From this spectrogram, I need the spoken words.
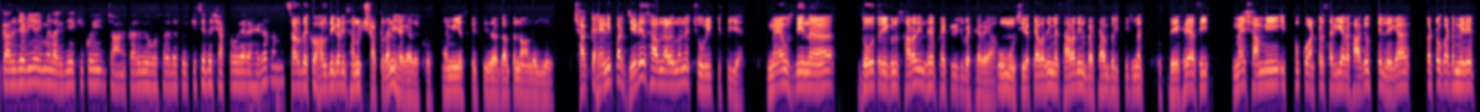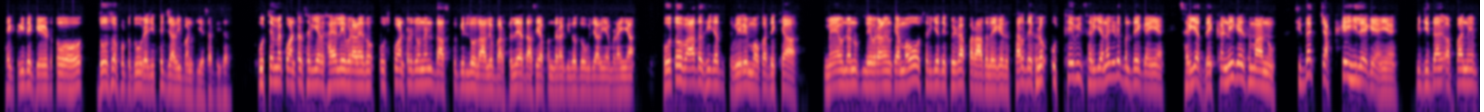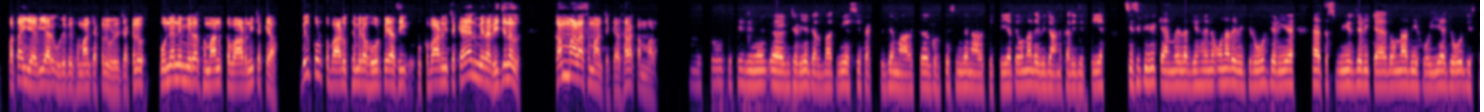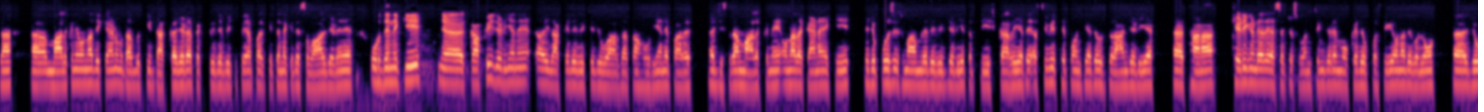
ਗੱਲ ਜਿਹੜੀ ਹੈ ਇਵੇਂ ਲੱਗਦੀ ਹੈ ਕਿ ਕੋਈ ਜਾਣਕਾਰ ਵੀ ਹੋ ਸਕਦਾ, ਕੋਈ ਕਿਸੇ ਤੇ ਸ਼ੱਕ ਵਗੈਰਾ ਹੈਗਾ ਤੁਹਾਨੂੰ? ਸਰ, ਦੇਖੋ ਹਲਦੀ ਘੜੀ ਸਾਨੂੰ ਸ਼ੱਕ ਤਾਂ ਨਹੀਂ ਹੈਗਾ, ਦੇਖੋ। ਐਵੇਂ ਇਸ ਕਿਸੇ ਚੀਜ਼ ਦਾ ਗਲਤ ਨਾਂ ਲਈਏ। ਸ਼ੱਕ ਹੈ ਨਹੀਂ, ਪਰ ਜਿਹੜੇ ਹਿਸਾਬ ਨਾਲ ਉਹਨਾਂ ਨੇ ਚੋਰੀ ਕੀਤੀ ਹੈ, ਮੈਂ ਉਸ ਦਿਨ 2 ਤਰੀਕ ਨੂੰ ਸਾਰਾ ਦਿਨ ਫੈਕਟਰੀ 'ਚ ਬੈਠਾ ਰਿਹਾ। ਉਹ ਮੁਨਸ਼ੀ ਰੱਖਿਆ ਵਾ ਸੀ, ਮੈਂ ਸਾਰਾ ਦਿਨ ਬੈਠਾ, ਬਰੀਕੀ 'ਚ ਮੈਂ ਦੇਖ ਰਿਹਾ ਸੀ। ਮੈਂ ਸ਼ਾਮੀ ਇੱਥੋਂ ਕੁਆਂਟਰ ਸਰੀਆ ਰਖਾ ਕੇ ਉੱਥੇ ਲੈ ਗਿਆ। ਘੱਟੋ ਘੱਟ ਮੇਰੇ ਫੈਕਟਰੀ ਦੇ ਗੇਟ ਤੋਂ ਉਹ 200 ਫੁੱਟ ਦੂਰ ਹੈ ਜਿੱਥੇ ਜਾਲੀ ਬਣਦੀ ਹੈ ਸਾਡੀ, ਸਰ। ਉੱਥੇ ਮੈਂ ਕੁਆਂਟਰ ਸਰੀਆ ਰਖਾਇਆ ਲੇਬਰ ਵਾਲਿਆਂ ਤੋਂ। ਉਸ ਕੁਆਂਟਰ 'ਚ ਉਹਨਾਂ ਨੇ 10 ਕੁ ਕਿਲੋ ਲਾ ਲਿਓ, ਵਰਤ ਲਿਆ 10 ਜਾਂ 15 ਕਿਲੋ ਦੋ ਕੁ ਜਾਲੀਆਂ ਬਣਾਈਆਂ। ਉਹ ਤੋਂ ਬਾਅਦ ਅਸੀਂ ਜਦ ਸਵੇਰੇ ਮੌਕਾ ਦੇਖਿਆ, ਮੈਂ ਉਹਨਾਂ ਨੂੰ, ਲੇਬਰ ਵਾਲਿਆਂ ਨੂੰ ਕਿਹਾ, ਮੈਂ, ਉਹ ਸਰੀਆ ਦੇਖੋ ਜਿਹੜਾ ਆਪਾਂ ਰਾਤ ਲੈ ਗਏ ਸਰ ਦੇਖ ਲਓ, ਉੱਥੇ ਵੀ ਸਰੀਆ ਨਾ ਜਿਹੜੇ ਬੰਦੇ ਗਏ ਆ ਸਰੀਆ ਦੇਖਣ ਨਹੀਂ ਗਏ ਸਮਾਨ ਨੂੰ, ਸਿੱਧਾ ਚੱਕ ਕੇ ਹੀ ਲੈ ਕੇ ਆਏ ਆ ਵੀ ਜਿੱਦਾਂ ਆਪਾਂ ਨੇ ਪਤਾ ਹੀ ਹੈ ਵੀ ਯਾਰ ਉਰੇ ਤੇ ਸਮਾਨ ਚੱਕ ਲਓ ਉਰੇ ਤੇ ਚੱਕ ਲਓ। ਉਹਨਾਂ ਨੇ ਮੇਰਾ ਸਮਾਨ ਕਬਾੜ ਨਹੀਂ ਚੱਕਿਆ। ਬਿਲਕੁਲ ਕਬਾੜ ਉੱਥੇ ਮੇਰਾ ਹੋਰ ਪਿਆ ਸੀ ਉਹ ਕਬਾੜ ਨਹੀਂ ਚੱਕਿਆ ਐਨ ਮੇਰਾ ਰੀਜਨਲ ਕੰਮ ਵਾਲਾ ਸਮਾਨ ਚੱਕਿਆ ਸਾਰਾ ਕੰਮ ਵਾਲਾ। ਸੋ ਤੁਸੀਂ ਜਿਵੇਂ ਅਹ, ਜਿਹੜੀ ਇਹ ਗੱਲਬਾਤ ਵੀ ਅਸੀਂ ਫੈਕਟਰੀ ਦੇ ਮਾਲਕ ਗੁਰਪ੍ਰੀਤ ਸਿੰਘ ਦੇ ਨਾਲ ਕੀਤੀ ਹੈ ਤੇ ਉਹਨਾਂ ਦੇ ਵੀ ਜਾਣਕਾਰੀ ਦਿੱਤੀ ਹੈ। ਸੀਸੀਟੀਵੀ ਕੈਮਰੇ ਲੱਗੇ ਹੋਏ ਨੇ ਉਹਨਾਂ ਦੇ ਵੀ ਜ਼ਰੂਰ ਜਿਹੜੀ ਹੈ ਅਹ, ਤਸਵੀਰ ਜਿਹੜੀ ਕੈਦ ਉਹਨਾਂ ਦੀ ਹੋਈ ਹੈ ਜੋ ਜਿਸ ਤਰ੍ਹਾਂ ਮਾਲਕ ਨੇ ਉਹਨਾਂ ਦੇ ਕਹਿਣ ਮੁਤਾਬਕ ਕਿ ਡਾਕਾ ਜਿਹੜਾ ਫੈਕਟਰੀ ਦੇ ਵਿੱਚ ਪਿਆ, ਪਰ ਕਿਤੇ ਨਾ ਕਿਤੇ ਸਵਾਲ ਜਿਹੜੇ ਨੇ ਉੱਠਦੇ ਨੇ ਕਿ ਕਾਫੀ ਜਿਹੜੀਆਂ ਨੇ ਇਲਾਕੇ ਦੇ ਵਿੱਚ ਜੋ ਵਾਰਦਾਤਾਂ ਹੋ ਰਹੀਆਂ ਨੇ, ਪਰ ਜਿਸ ਤਰ੍ਹਾਂ ਮਾਲਕ ਨੇ ਉਹਨਾਂ ਦਾ ਕਹਿਣਾ ਹੈ ਕਿ ਜੋ ਪੁਲਿਸ ਇਸ ਮਾਮਲੇ ਦੇ ਵਿੱਚ ਜਿਹੜੀ ਹੈ ਤਫਤੀਸ਼ ਕਰ ਰਹੀ ਹੈ ਤੇ ਅਸੀਂ ਵੀ ਇੱਥੇ ਪਹੁੰਚੇ ਹਾਂ ਤੇ ਉਸ ਦੌਰਾਨ ਜਿਹੜੀ ਹੈ ਥਾਣਾ ਖੇੜੀ ਗੰਡਿਆ ਦੇ ਐਸਐਚਓ ਸਵਰਨ ਸਿੰਘ ਜਿਹੜੇ ਮੌਕੇ ਦੇ ਉੱਪਰ ਸੀਗੇ, ਉਹਨਾਂ ਦੇ ਵੱਲੋਂ ਜੋ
